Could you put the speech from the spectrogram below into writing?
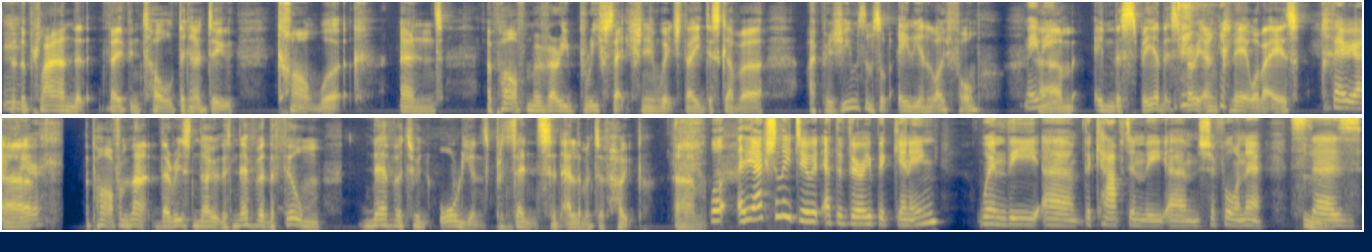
That hmm. the plan that they've been told they're going to do can't work. And apart from a very brief section in which they discover, I presume, some sort of alien life form maybe um, in the sphere, that's very unclear what that is. very unclear Apart from that, there is no, there's never, the film never to an audience presents an element of hope. Um, Well, they actually do it at the very beginning when the uh, the captain, the um, Chefone, says,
